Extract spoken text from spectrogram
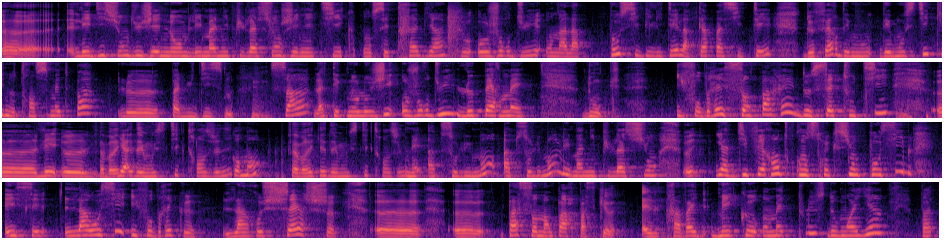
euh, l'édition du génome, les manipulations génétiques, on sait très bien qu'aujourd'hui, on a la possibilité, la capacité de faire des, des moustiques qui ne transmettent pas le paludisme. Hmm. Ça, la technologie aujourd'hui le permet. Donc, il faudrait s'emparer de cet outil. Euh, les, euh, Fabriquer des moustiques transgéniques? Comment? Fabriquer des moustiques transgéniques Mais absolument, absolument. Les manipulations, euh, il y a différentes constructions possibles. Et c'est là aussi, il faudrait que la recherche passe en empare parce qu'elle travaille, mais qu'on mette plus de moyens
